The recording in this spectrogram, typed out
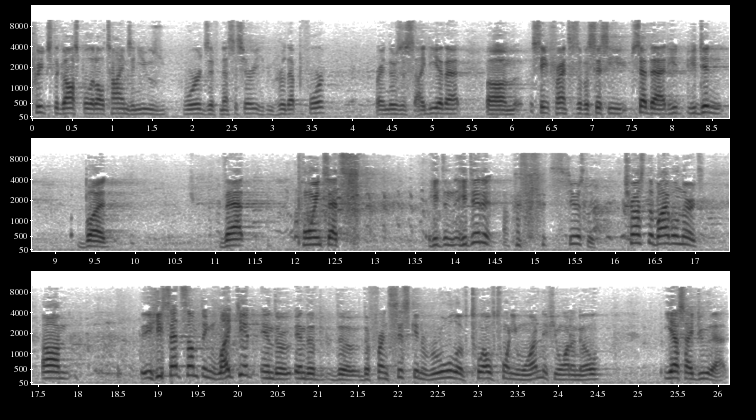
preach the gospel at all times and use words if necessary. Have you heard that before? Right? And there's this idea that um, St. Francis of Assisi said that. He, he didn't, but that points at he didn't. He didn't. Seriously, trust the Bible nerds. Um, he said something like it in the in the, the, the Franciscan rule of twelve twenty one. If you want to know, yes, I do that.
